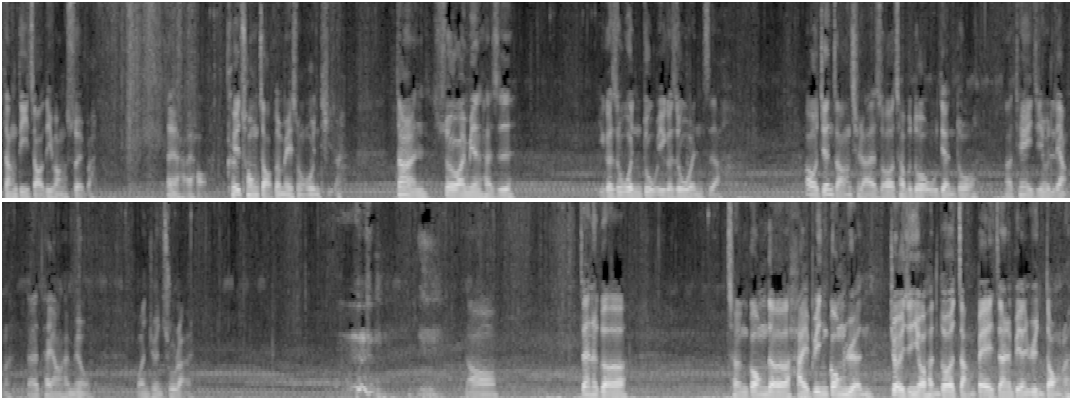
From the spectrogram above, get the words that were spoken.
当地找地方睡吧，但也还好，可以冲澡都没什么问题了。当然，睡外面还是一个是温度，一个是蚊子啊。啊，我今天早上起来的时候，差不多五点多，那天已经亮了，但是太阳还没有完全出来。然后在那个成功的海滨公园，就已经有很多的长辈在那边运动了。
